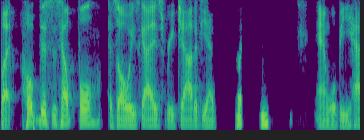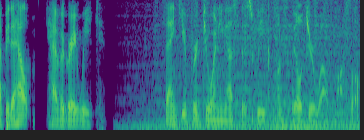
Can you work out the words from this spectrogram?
But hope this is helpful. As always, guys, reach out if you have questions and we'll be happy to help. Have a great week. Thank you for joining us this week on Build Your Wealth Muscle.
